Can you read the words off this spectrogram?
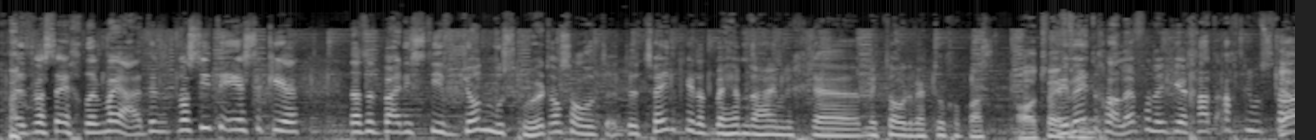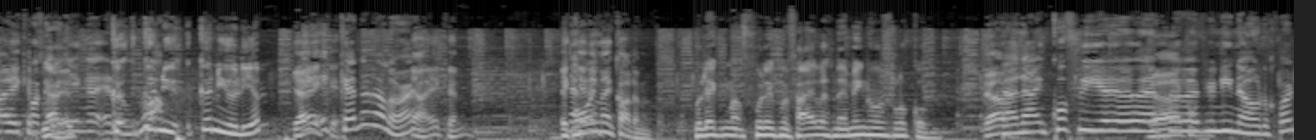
het was echt, eh, maar ja, het, het was niet de eerste keer dat het bij die Steve John moest gebeuren. Het was al het- de tweede keer dat bij hem de Heimlich-methode werd toegepast. Oh, twee je weet toch wel, hè? Van dat je gaat achter iemand staan, Ja, en ik je heb dingen en Kun- dan... kunnen, kunnen jullie hem? Ja, ik, ik ken hem wel hoor. Ja, ik ken hem. Ik Ja. ken hem en kan hem. Voel ik, me, voel ik me veilig, neem ik nog een slok op. Ja, Ja, nou, een koffie eh, heb, Ja, heb je niet nodig hoor.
